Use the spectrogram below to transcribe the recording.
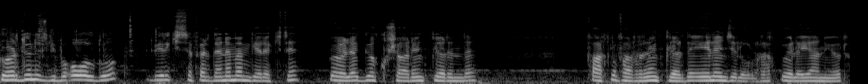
Gördüğünüz gibi oldu. Bir iki sefer denemem gerekti. Böyle gökkuşağı renklerinde farklı farklı renklerde eğlenceli olarak böyle yanıyor.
